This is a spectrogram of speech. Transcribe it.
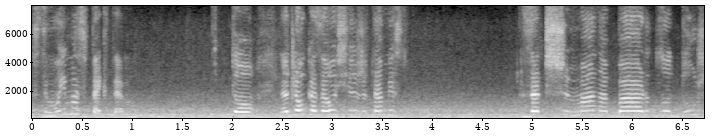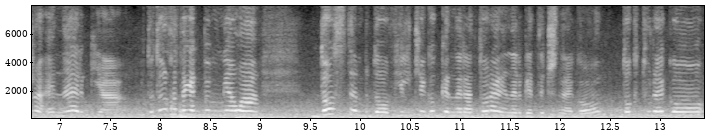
z tym moim aspektem, to nagle okazało się, że tam jest zatrzymana bardzo duża energia. To trochę tak jakbym miała dostęp do wielkiego generatora energetycznego, do którego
